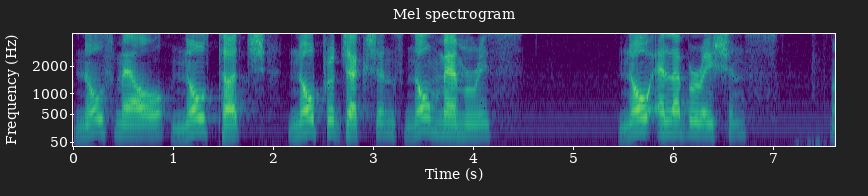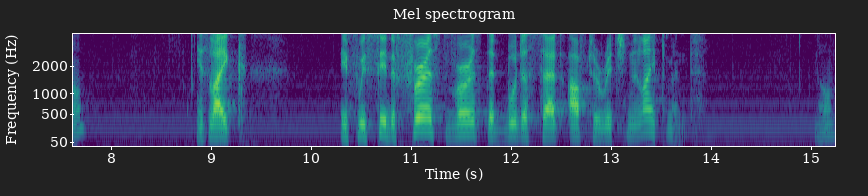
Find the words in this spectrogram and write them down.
no smell, no touch, no projections, no memories, no elaborations. No? It's like if we see the first verse that Buddha said after reaching enlightenment. No?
